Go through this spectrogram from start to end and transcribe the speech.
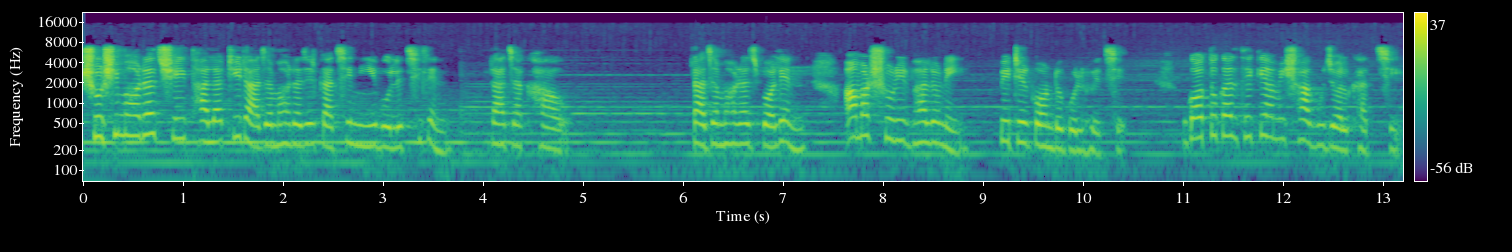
শশী মহারাজ সেই থালাটি রাজা মহারাজের কাছে নিয়ে বলেছিলেন, রাজা, খাও। রাজা মহারাজ বলেন, আমার শরীর ভালো নেই, পেটের গন্ডগোল হয়েছে। গতকাল থেকে আমি সাগু জল খাচ্ছি।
